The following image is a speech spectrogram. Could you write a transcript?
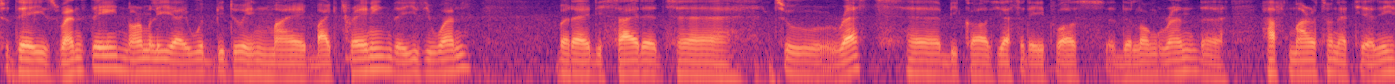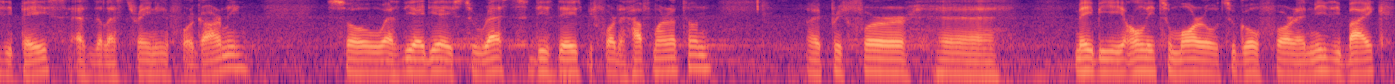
Today is Wednesday. Normally, I would be doing my bike training, the easy one, but I decided uh, to rest uh, because yesterday it was the long run, the half marathon at an easy pace as the last training for Garmin. So, as the idea is to rest these days before the half marathon, I prefer uh, maybe only tomorrow to go for an easy bike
